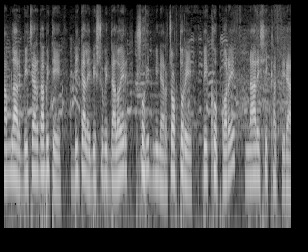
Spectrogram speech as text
হামলার বিচার দাবিতে বিকালে বিশ্ববিদ্যালয়ের শহীদ মিনার চত্বরে বিক্ষোভ করে নারী শিক্ষার্থীরা।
